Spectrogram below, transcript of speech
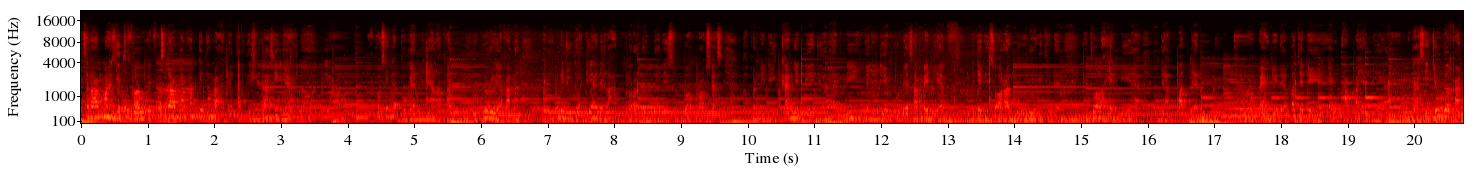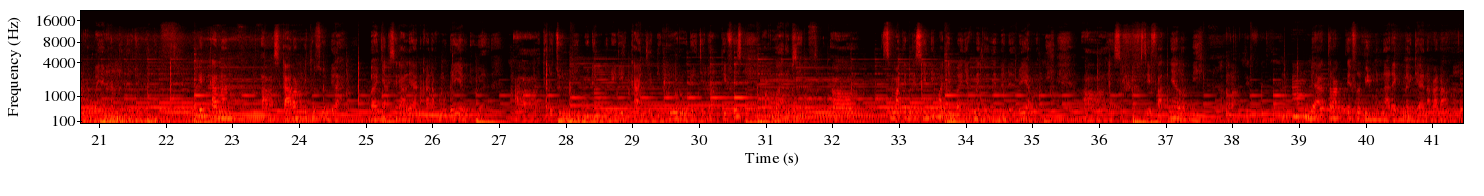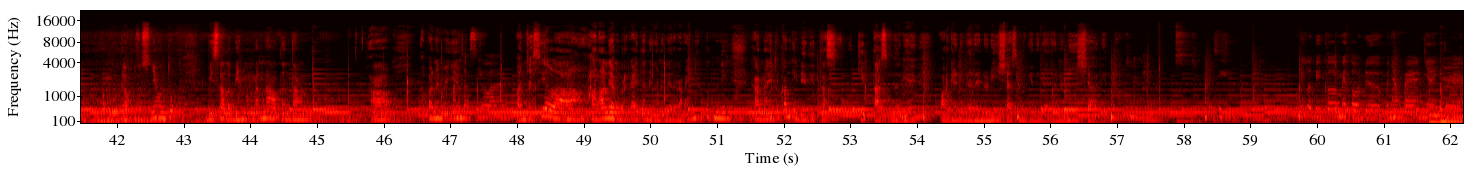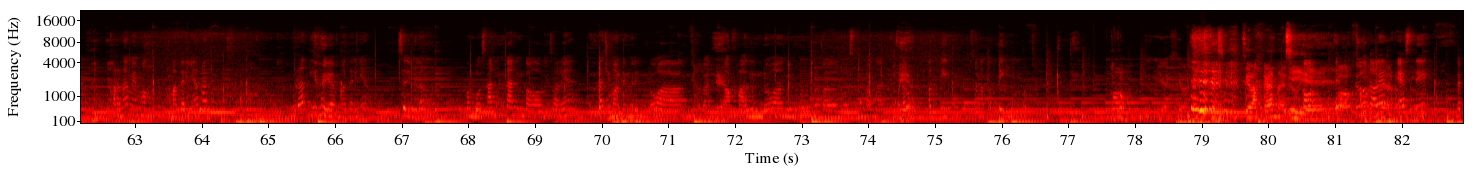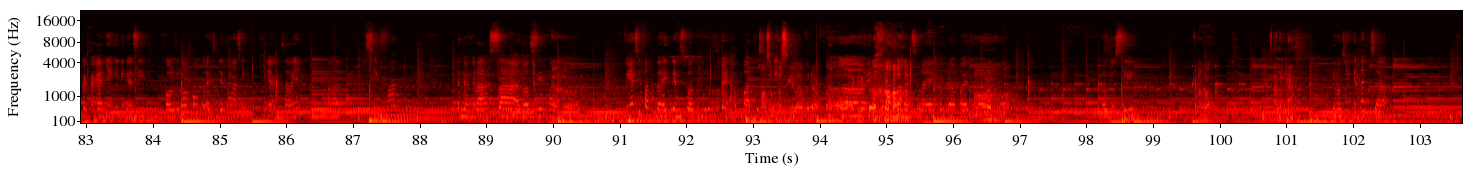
ceramah gitu tuh Konservatif. ceramah kan kita nggak ada partisipasinya Iya, iya, iya. Uh, aku sih nggak bukan menyalahkan guru-guru ya karena guru-guru juga dia adalah produk dari sebuah proses pendidikan yang dia jalani dari dia muda sampai dia menjadi seorang guru gitu dan itulah yang dia dapat dan uh, apa yang dia dapat jadi yang apa yang dia kasih juga kan kebanyakan gitu juga mungkin karena uh, sekarang itu sudah banyak sekali anak-anak muda yang juga uh, terjun di bidang pendidikan jadi guru dan jadi aktivis aku berharap sih uh, semakin ke sini makin banyak metode-metode yang lebih uh, sifatnya lebih atraktif. Hmm, lebih atraktif lebih menarik bagi anak-anak pemuda khususnya untuk bisa lebih mengenal tentang uh, apa namanya? Pancasila. Pancasila hal-hal yang berkaitan dengan negara karena ini penting. Karena itu kan identitas kita sebagai warga negara Indonesia sebagai negara Indonesia gitu metode penyampaiannya gitu ya Hmm. karena memang materinya kan berat gitu ya materinya bisa dibilang membosankan kalau misalnya kita cuma dengerin doang gitu kan Iya. ngafalin doang gitu bakal bosan banget padahal Iya. penting itu sangat penting gitu. penting kalau iya silakan silakan aduh Cie. kalau Kalau dulu kalian? SD PPKN-nya gini gak sih kalau dulu aku waktu SD tuh masih yang misalnya eh, sifat tenggang rasa atau sifat Eh, punya sifat baik dan sifat buruk tuh kayak apa? Terus masuk ini ke sila berapa eh, gitu. ini pengembangan sila yang keberapa itu. Oh. Bagus sih. Kenapa tuh? karena? Ya maksudnya kita bisa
